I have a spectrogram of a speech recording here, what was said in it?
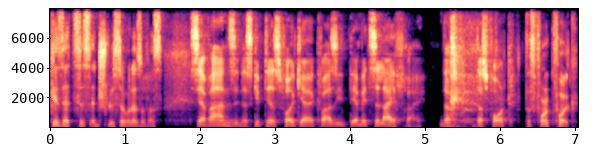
Gesetzesentschlüsse oder sowas. Das ist ja Wahnsinn. Das gibt ja das Volk ja quasi der Metzelei frei. Das, das Volk. das Volk-Volk.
